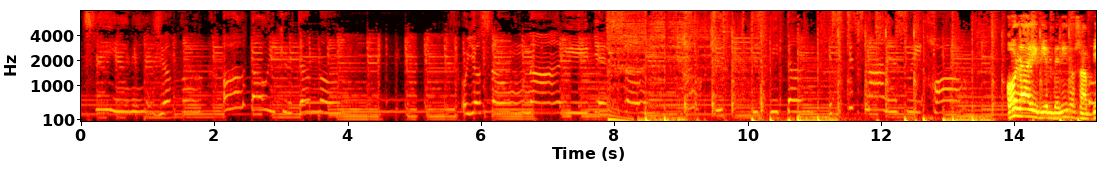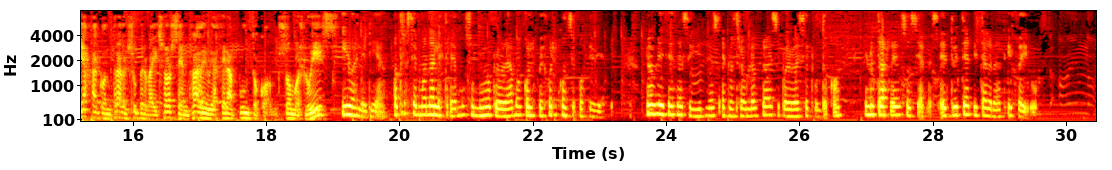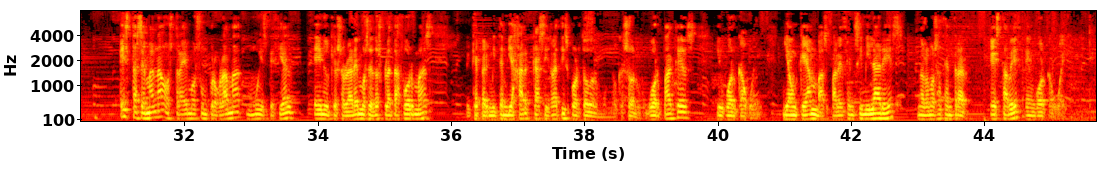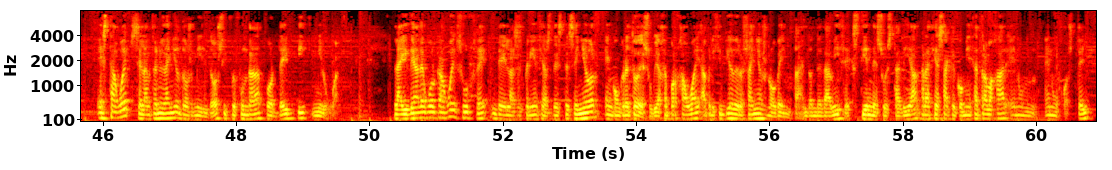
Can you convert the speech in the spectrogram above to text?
not saying it's your fault, although you could have done more. Oh, you're so naive, yes, so. Hola y bienvenidos a Viaja con Travel Supervisors en radioviajera.com. Somos Luis. y Valeria. Otra semana les traemos un nuevo programa con los mejores consejos de viaje. No olvides de seguirnos en nuestro blog travelsupervisor.com, en nuestras redes sociales, en Twitter, Instagram y Facebook. Esta semana os traemos un programa muy especial en el que os hablaremos de dos plataformas que permiten viajar casi gratis por todo el mundo, que son Workpackers y Workaway. Y aunque ambas parecen similares, nos vamos a centrar esta vez en Workaway. Esta web se lanzó en el año 2002 y fue fundada por David Millward. La idea de Workaway surge de las experiencias de este señor, en concreto de su viaje por Hawái a principios de los años 90, en donde David extiende su estadía gracias a que comienza a trabajar en un, en un hostel.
